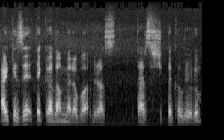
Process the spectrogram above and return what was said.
Herkese tekrardan merhaba. Biraz ters ışıkta kalıyorum.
